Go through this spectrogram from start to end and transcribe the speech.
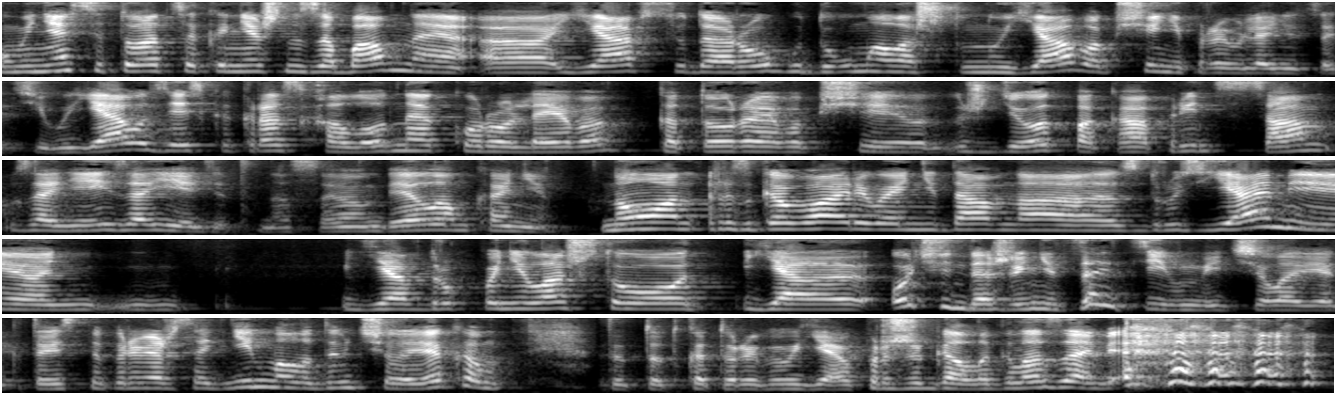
У меня ситуация, конечно, забавная. А, я всю дорогу думала, что ну я вообще не проявляю инициативу. Я вот здесь как раз холодная королева, которая вообще ждет, пока принц сам за ней заедет на своем белом коне. Но разговаривая недавно с друзьями, я вдруг поняла, что я очень даже инициативный человек. То есть, например, с одним молодым человеком, тот, которого я прожигала глазами,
